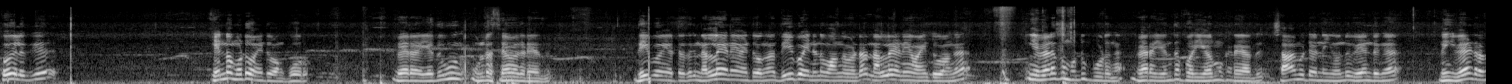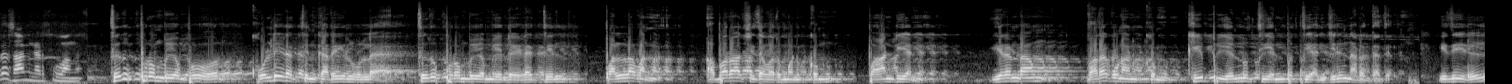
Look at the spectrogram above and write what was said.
கோயிலுக்கு எண்ணெய் மட்டும் வாங்கிட்டு வாங்க போகிறோம் வேறு எதுவும் உள்ள சேவை கிடையாது. தீபம் ஏற்றதுக்கு நல்ல எண்ணெய் வாங்கிட்டு வாங்க. தீபம் எண்ணெய் வாங்க வேண்டாம். நல்ல எண்ணெய் வாங்கிட்டு வாங்க. நீங்கள் விளக்கு மட்டும் போடுங்க. வேறு எந்த பரிகாரமும் கிடையாது. சாமிகிட்ட நீங்கள் வந்து வேண்டுங்க. நீங்கள் வேண்டுறத சாமி நடத்துவாங்க. திருப்புறம்புயம் போர் கொள்ளிடத்தின் கரையில் உள்ள திருப்புறம்புயம் என்ற இடத்தில் பல்லவன் அபராஜிதவர்மனுக்கும் பாண்டியன் இரண்டாம் வரகுணனுக்கும் கிபி எண்ணூற்றி எண்பத்தி அஞ்சில் நடந்தது. இதில்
